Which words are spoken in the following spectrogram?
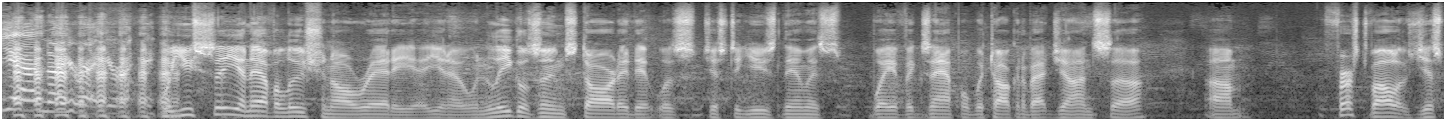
yeah, no, you're right, you're right. Well, you see an evolution already. Uh, you know, when LegalZoom started, it was just to use them as way of example. We're talking about John Suh. Um, first of all, it was just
